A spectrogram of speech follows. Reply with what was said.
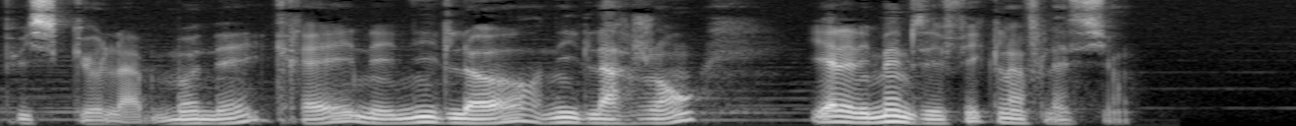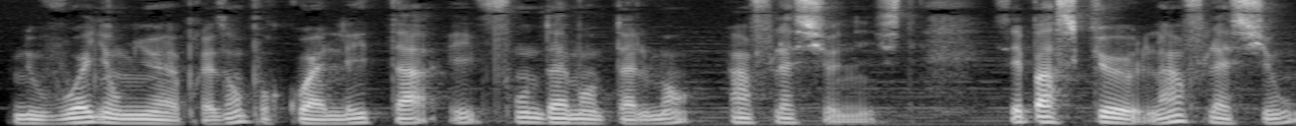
puisque la monnaie créée n'est ni de l'or ni de l'argent, et elle a les mêmes effets que l'inflation. Nous voyons mieux à présent pourquoi l'État est fondamentalement inflationniste. C'est parce que l'inflation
